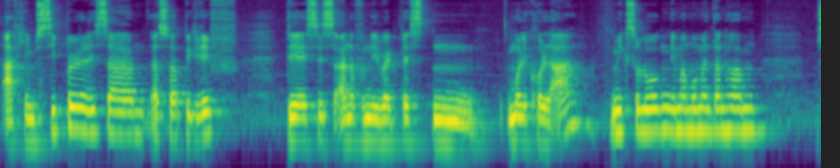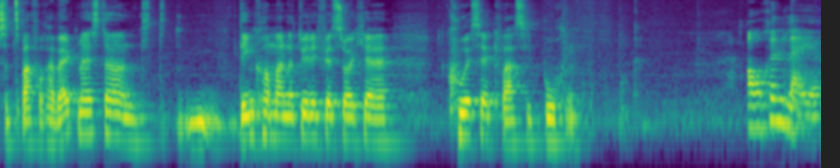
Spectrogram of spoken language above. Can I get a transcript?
Achim Sippel ist ein, so ein Begriff. Der ist einer von den weltbesten Molekularmixologen, die wir momentan haben. Ist ein zweifacher Weltmeister und den kann man natürlich für solche Kurse quasi buchen. Auch ein Laie.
